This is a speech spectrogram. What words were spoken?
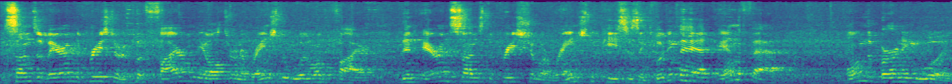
The sons of Aaron the priest are to put fire on the altar and arrange the wood on the fire. Then Aaron's sons the priest shall arrange the pieces, including the head and the fat, on the burning wood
